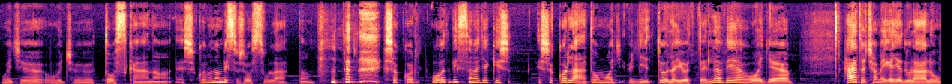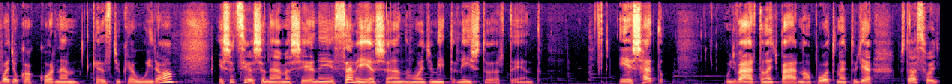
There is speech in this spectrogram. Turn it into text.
hogy, hogy Toszkána, és akkor mondom, biztos rosszul láttam. és akkor ott visszamegyek, és, és akkor látom, hogy, hogy tőle jött egy levél, hogy hát, hogyha még egyedülálló vagyok, akkor nem kezdjük-e újra és hogy szívesen elmesélni személyesen, hogy mit, mi is történt. És hát úgy vártam egy pár napot, mert ugye most az, hogy,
